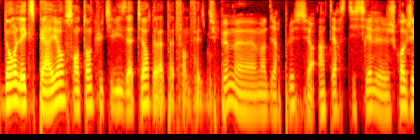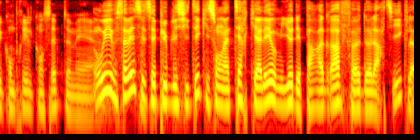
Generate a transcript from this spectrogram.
dans l'expérience en tant qu'utilisateur de la plateforme Facebook. Tu peux me- m'en dire plus sur interstitiel? Je crois que j'ai compris le concept, mais. Oui, vous savez, c'est ces publicités qui sont interstitielles intercalé au milieu des paragraphes de l'article.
